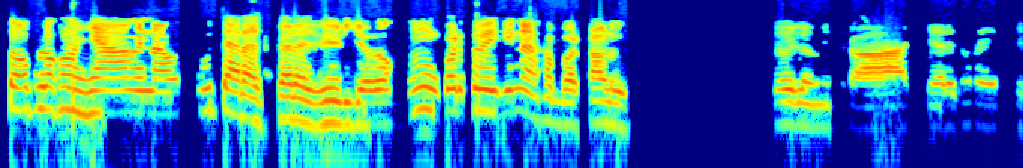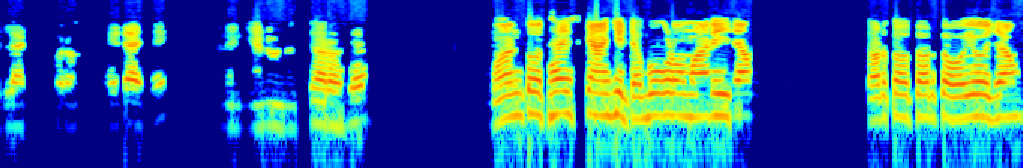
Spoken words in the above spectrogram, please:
ટોપ લખણો જ્યાં ના ઉતારા જ કરે વીડિયો હું કરતો હોય કે ના ખબર, કાળું. જોઈ લો મિત્રો અત્યારે તમે જિલ્લાની ઉપર ખેડા છે. અને નજારો છે. મન તો થાય કે અહીંથી ડબોકડો મારી જાઉં તરતો તરતો વયો જાઉં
